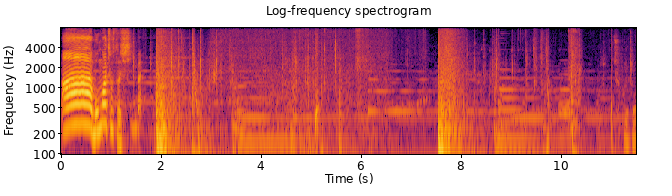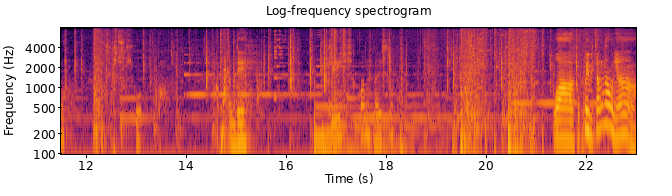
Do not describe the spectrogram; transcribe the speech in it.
아 못 맞췄어 씨발 와 독배비 딱 나오냐?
